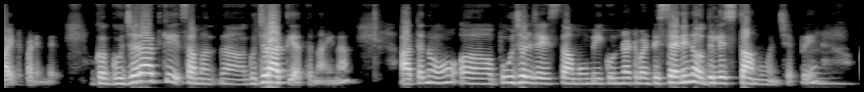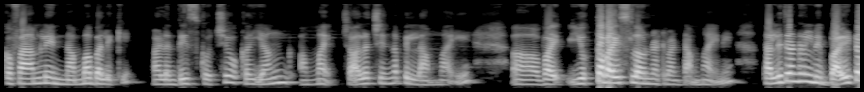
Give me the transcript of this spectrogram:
బయటపడింది. ఒక గుజరాత్కి సంబంధ గుజరాతీ అతను ఆయన. అతను పూజలు చేస్తాము మీకు ఉన్నటువంటి శనిని వదిలిస్తాము అని చెప్పి ఒక ఫ్యామిలీని నమ్మబలికి వాళ్ళని తీసుకొచ్చి ఒక యంగ్ అమ్మాయి చాలా చిన్న పిల్ల అమ్మాయి వై యుక్త వయసులో ఉన్నటువంటి అమ్మాయిని తల్లిదండ్రులని బయట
